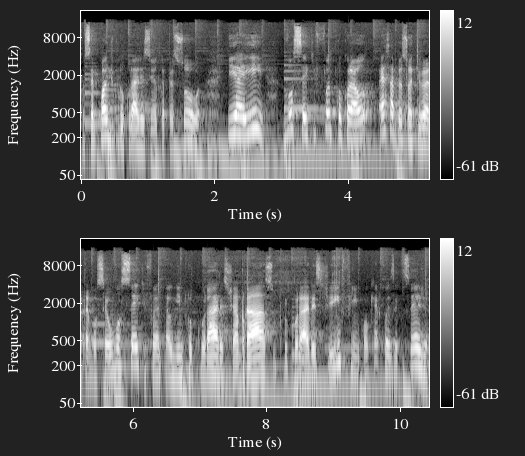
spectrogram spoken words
Você pode procurar isso em outra pessoa? E aí você que foi procurar, essa pessoa que veio até você, ou você que foi até alguém procurar este abraço, procurar este, enfim, qualquer coisa que seja,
